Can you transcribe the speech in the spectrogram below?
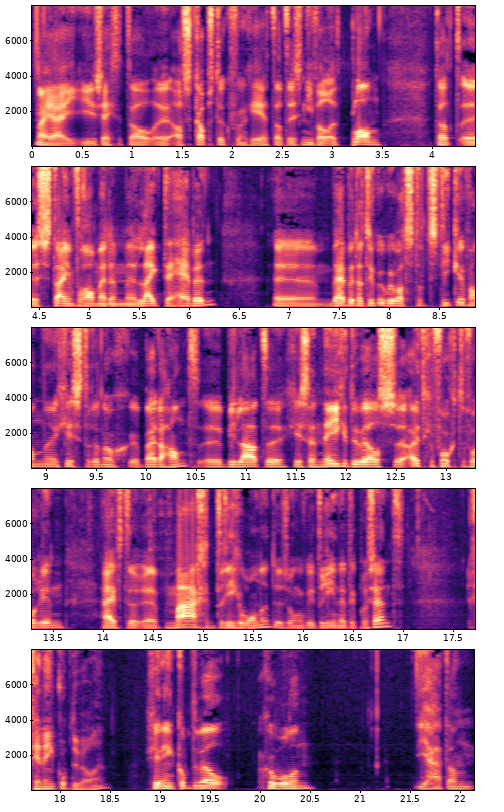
Nou ja, je zegt het al, eh, als kapstuk fungeert. Dat is in ieder geval het plan dat eh Stijn vooral met hem eh, lijkt te hebben. Eh, we hebben natuurlijk ook weer wat statistieken van eh, gisteren nog eh, bij de hand. Eh Bilate gisteren negen duels eh, uitgevochten voorin. Hij heeft er eh, maar drie gewonnen, dus ongeveer 33% Geen één kopduel, hè? Geen één kopduel gewonnen. Ja, dan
